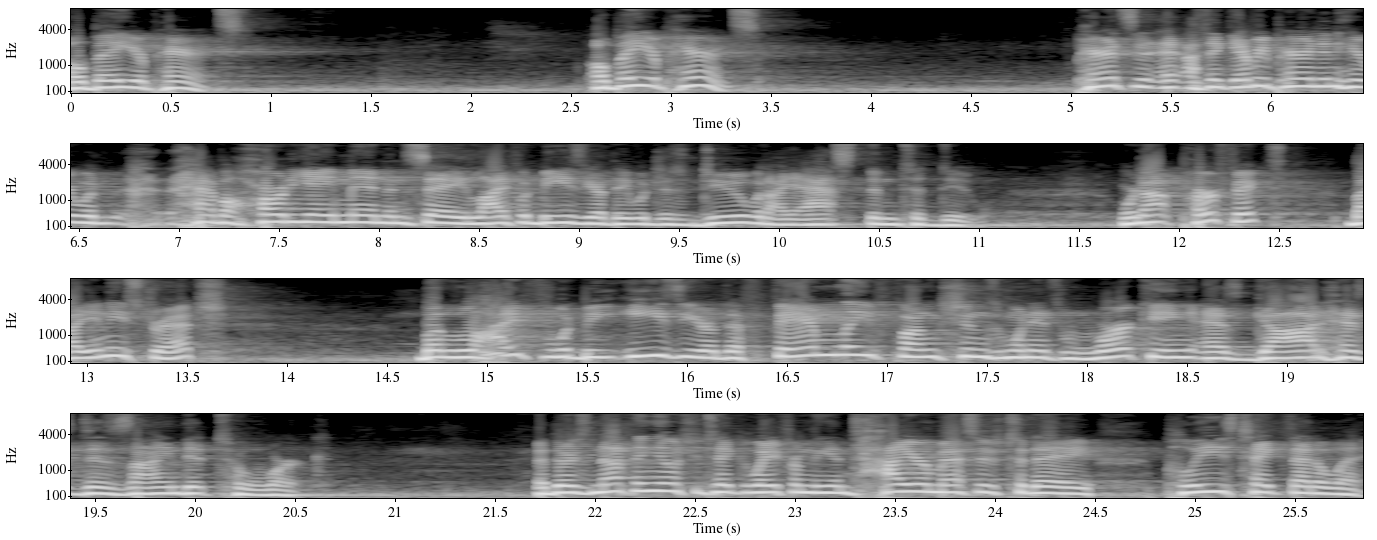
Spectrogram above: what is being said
Obey your parents. Obey your parents. Parents, I think every parent in here would have a hearty amen and say life would be easier if they would just do what I asked them to do. We're not perfect by any stretch, but life would be easier. The family functions when it's working as God has designed it to work. If there's nothing else you take away from the entire message today, please take that away.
